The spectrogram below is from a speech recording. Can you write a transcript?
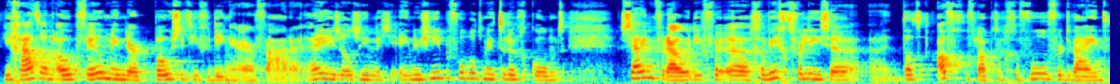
Je gaat dan ook veel minder positieve dingen ervaren. Je zal zien dat je energie bijvoorbeeld meer terugkomt. Zijn vrouwen die uh, gewicht verliezen, uh, dat afgevlakte gevoel verdwijnt.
